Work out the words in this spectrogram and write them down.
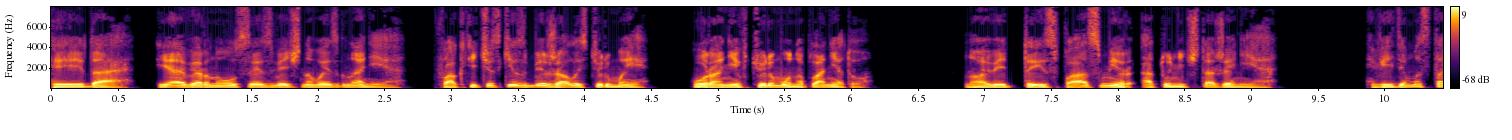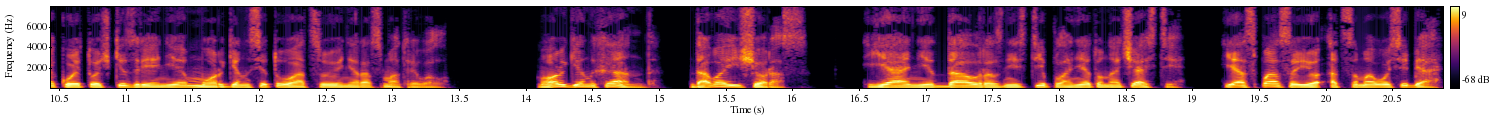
И да, я вернулся из вечного изгнания, фактически сбежал из тюрьмы, уронив тюрьму на планету. Но ведь ты спас мир от уничтожения. Видимо, с такой точки зрения Морген ситуацию не рассматривал. Морген Ханд, давай еще раз. Я не дал разнести планету на части. Я спас ее от самого себя.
